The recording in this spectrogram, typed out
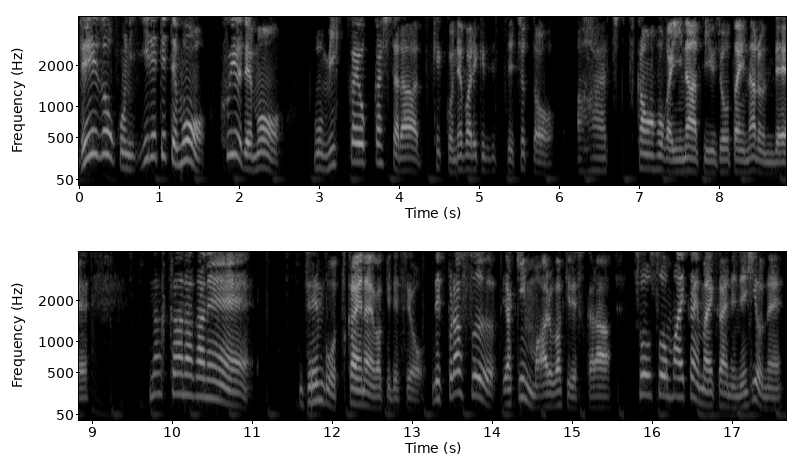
冷蔵庫に入れてても、冬でも、もう3日4日したら結構粘り気出てて、ちょっと、ああ、ちょっと使わん方がいいなっていう状態になるんで、なかなかね、全部を使えないわけですよ。で、プラス夜勤もあるわけですから、そうそう毎回毎回ね、ネギをね、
